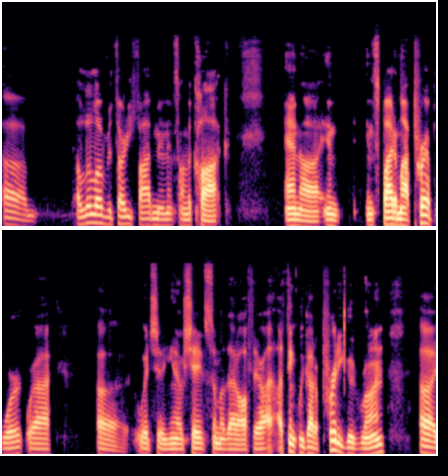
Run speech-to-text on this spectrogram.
um, a little over 35 minutes on the clock. And uh, in in spite of my prep work, where I, uh, which uh, you know, shaved some of that off there, I, I think we got a pretty good run. Uh,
